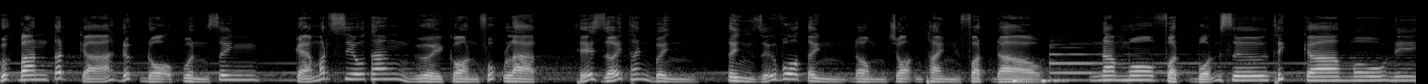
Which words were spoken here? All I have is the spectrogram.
phước ban tất cả đức độ quần sinh, kẻ mất siêu thăng, người còn phúc lạc, thế giới thanh bình, tình giữ vô tình, đồng chọn thành Phật đạo. Nam Mô Phật Bổn Sư Thích Ca Mâu Ni.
